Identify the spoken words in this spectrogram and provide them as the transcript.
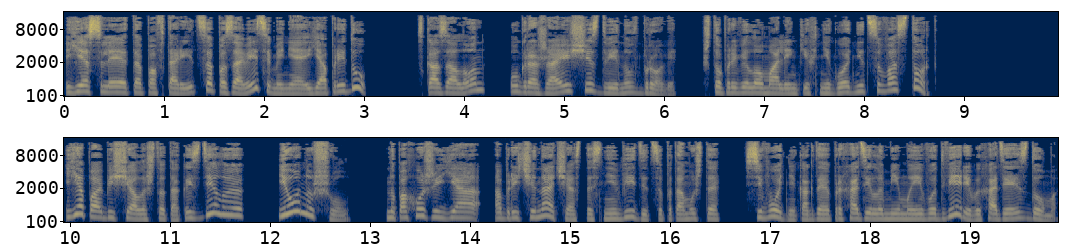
Если это повторится, позовите меня, и я приду», — сказал он, угрожающе сдвинув брови, что привело маленьких негодниц в восторг. Я пообещала, что так и сделаю, и он ушел. Но, похоже, я обречена часто с ним видеться, потому что сегодня, когда я проходила мимо его двери, выходя из дома,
